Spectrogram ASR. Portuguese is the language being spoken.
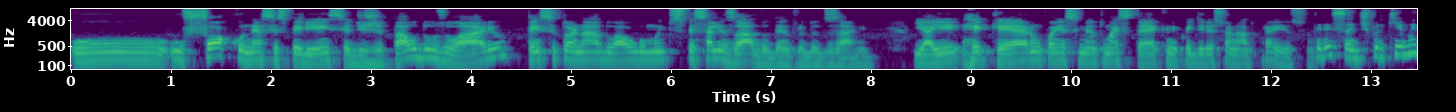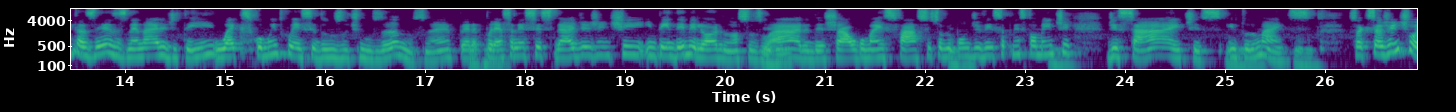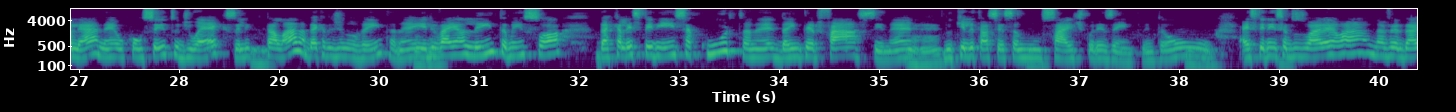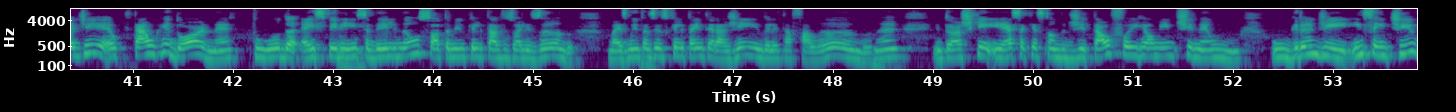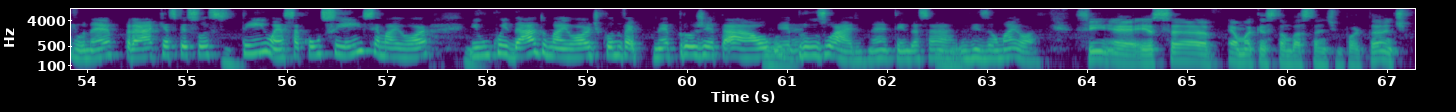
o, o, foco nessa experiência digital do usuário tem se tornado algo muito especializado dentro do design. E aí requer um conhecimento mais técnico e direcionado para isso. Interessante, porque muitas vezes, né, na área de TI, o X ficou muito conhecido nos últimos anos, né, por, uhum. por essa necessidade de a gente entender melhor o nosso usuário, uhum. deixar algo mais fácil sob uhum. o ponto de vista, principalmente uhum. de sites e tudo uhum. mais. Uhum. Só que se a gente olhar, né, o conceito de UX, ele está lá na década de 90, né, e ele vai além também só daquela experiência curta, né, da interface, né, uhum. do que ele está acessando num site, por exemplo. Então, uhum. a experiência do usuário, ela, na verdade, é o que está ao redor, né, toda a experiência uhum. dele, não só também o que ele está visualizando, mas muitas vezes o que ele está interagindo, ele está falando, né. Então, eu acho que essa questão do digital foi realmente, né, um, um grande incentivo, né, para que as pessoas tenham essa consciência maior e um cuidado maior de quando vai né, projetar algo uhum. é, para o usuário, né, tendo essa uhum. visão maior. Sim, é, essa é uma questão bastante importante,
